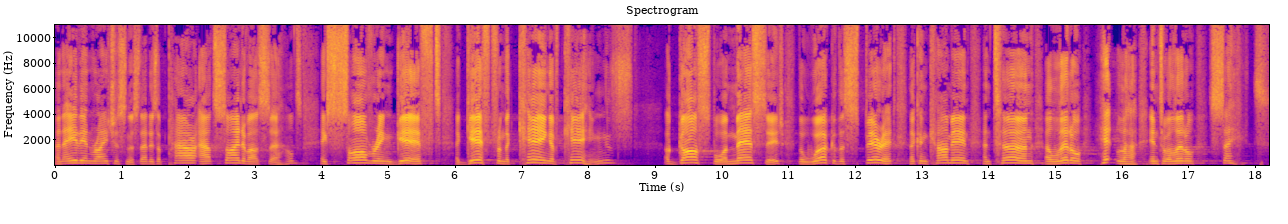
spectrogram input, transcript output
an alien righteousness. That is a power outside of ourselves, a sovereign gift, a gift from the King of Kings, a gospel, a message, the work of the Spirit that can come in and turn a little Hitler into a little saint.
